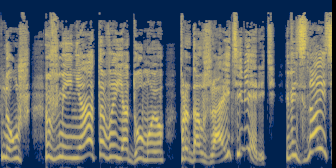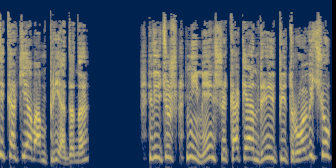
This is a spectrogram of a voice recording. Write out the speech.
Ну уж в меня-то вы, я думаю, продолжаете верить. Ведь знаете, как я вам предана?» Ведь уж не меньше, как и Андрею Петровичу,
